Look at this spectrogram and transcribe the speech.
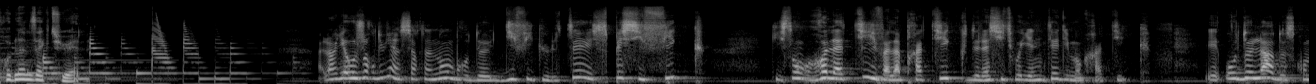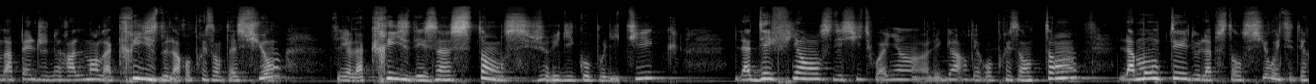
problèmes actuels. Alors il y a aujourd'hui un certain nombre de difficultés spécifiques qui sont relatives à la pratique de la citoyenneté démocratique. Et au-delà de ce qu'on appelle généralement la crise de la représentation, c'est-à-dire la crise des instances juridico-politiques, la défiance des citoyens à l'égard des représentants, la montée de l'abstention, etc.,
